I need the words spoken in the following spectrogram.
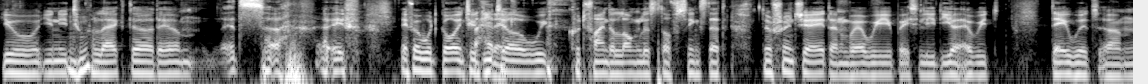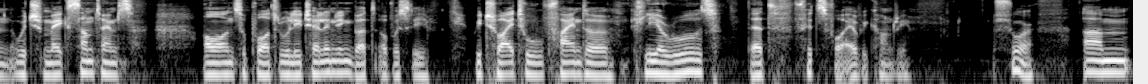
you you need to collect. Uh, the, um, it's uh, if if I would go into a headache. detail, we could find a long list of things that differentiate and where we basically deal every day with, um, which makes sometimes our own support really challenging. But obviously, we try to find uh, clear rules that fits for every country. Sure. Um,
